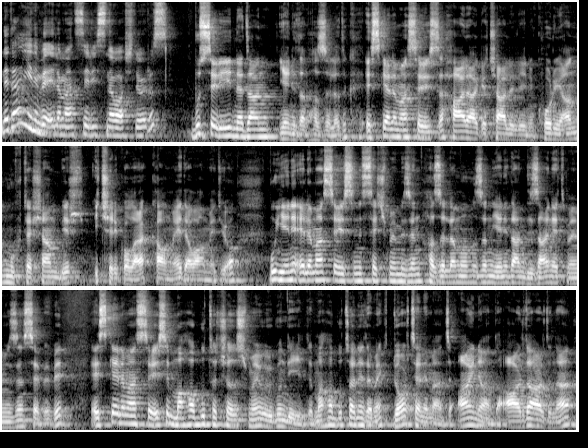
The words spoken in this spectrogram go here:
Neden yeni bir element serisine başlıyoruz? Bu seriyi neden yeniden hazırladık? Eski Element serisi hala geçerliliğini koruyan muhteşem bir içerik olarak kalmaya devam ediyor. Bu yeni Element serisini seçmemizin, hazırlamamızın, yeniden dizayn etmemizin sebebi eski Element serisi Mahabuta çalışmaya uygun değildi. Mahabuta ne demek? Dört elementi aynı anda ardı ardına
